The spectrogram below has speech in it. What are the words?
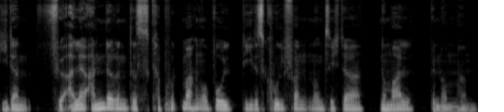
die dann für alle anderen das kaputt machen, obwohl die das cool fanden und sich da normal benommen haben.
